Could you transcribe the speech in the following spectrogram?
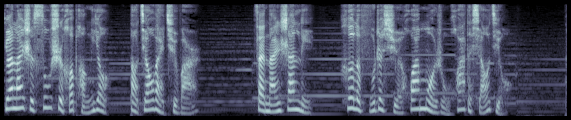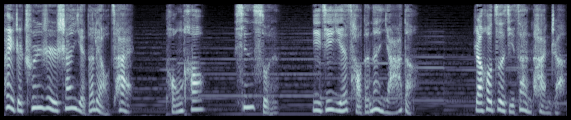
原来是苏轼和朋友到郊外去玩，在南山里喝了浮着雪花沫乳花的小酒，配着春日山野的了菜，茼蒿、新笋。以及野草的嫩芽等，然后自己赞叹着：“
